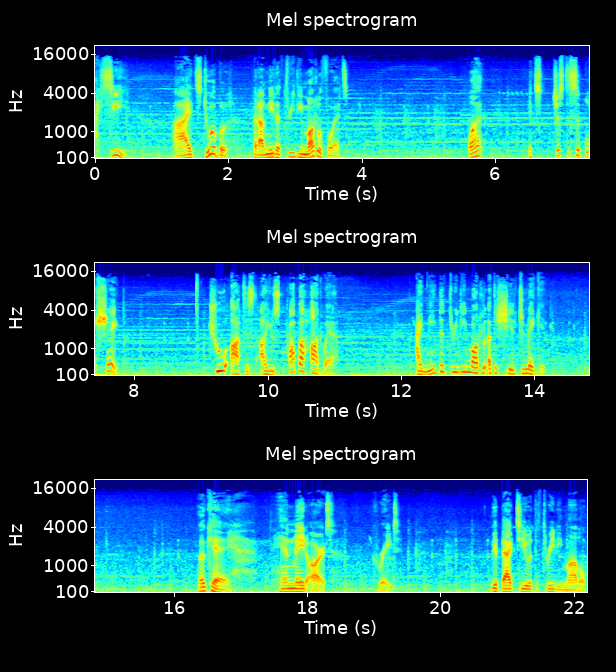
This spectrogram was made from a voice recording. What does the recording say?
I see. Ah, it's doable, but I'll need a 3D model for it. What? It's just a simple shape. True artists I use proper hardware. I need the 3D model of the shield to make it. Okay. Handmade art. Great. I'll get back to you with the 3D model.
